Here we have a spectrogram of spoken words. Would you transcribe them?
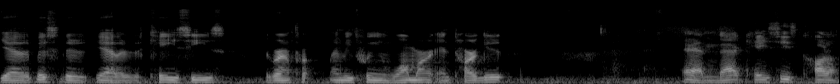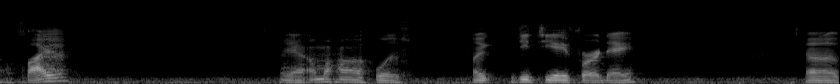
yeah, basically, there's yeah, there's a Casey's. Right in between Walmart and Target. And that Casey's caught on fire. Yeah, Omaha was like GTA for a day. Uh,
